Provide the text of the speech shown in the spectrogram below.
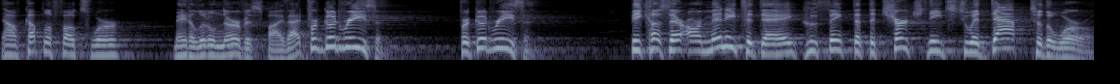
Now, a couple of folks were made a little nervous by that for good reason. For good reason. Because there are many today who think that the church needs to adapt to the world,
